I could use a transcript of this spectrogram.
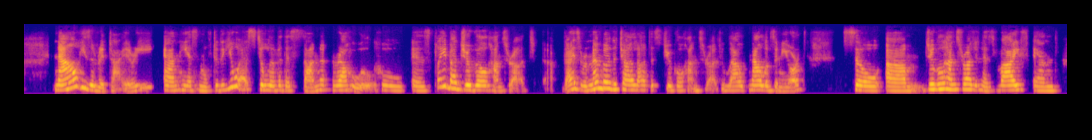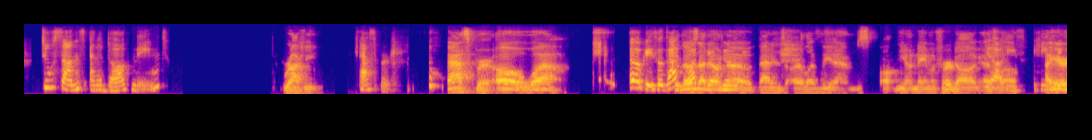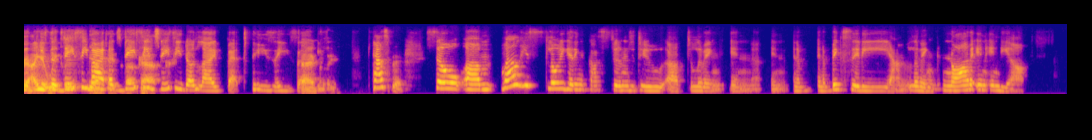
Now he's a retiree and he has moved to the US to live with his son, Rahul, who is played by Jugal Hansraj. Uh, guys, remember the child artist Jugal Hansraj, who now, lives in New York. So um, Jugal Hansraj and his wife and two sons and a dog named Rocky. Casper. Casper. Oh wow. Okay, so that's For those that don't know, that is our lovely M's, uh, you know, name of her dog as yeah, well. he's he's, I hear- he's, a, I he's get the weekly Daisy by uh, updates about Daisy. Daisy dot live pet. He's he's, uh, he's Casper. So um, while he's slowly getting accustomed to uh, to living in in in a, in a big city and living not in India,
